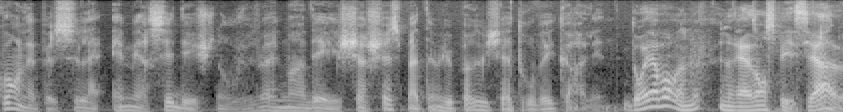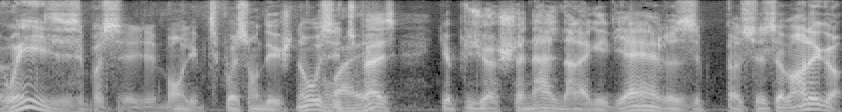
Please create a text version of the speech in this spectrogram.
Pourquoi on appelle ça la MRC des Chenaux? Je vais demander, je cherchais ce matin, mais je n'ai pas réussi à trouver Colin. Il doit y avoir une, une raison spéciale. Oui, c'est pas, bon, les petits poissons des chenaux, si Ouais. tu fais, il y a plusieurs chenals dans la rivière, c'est ça. Bon, les gars,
